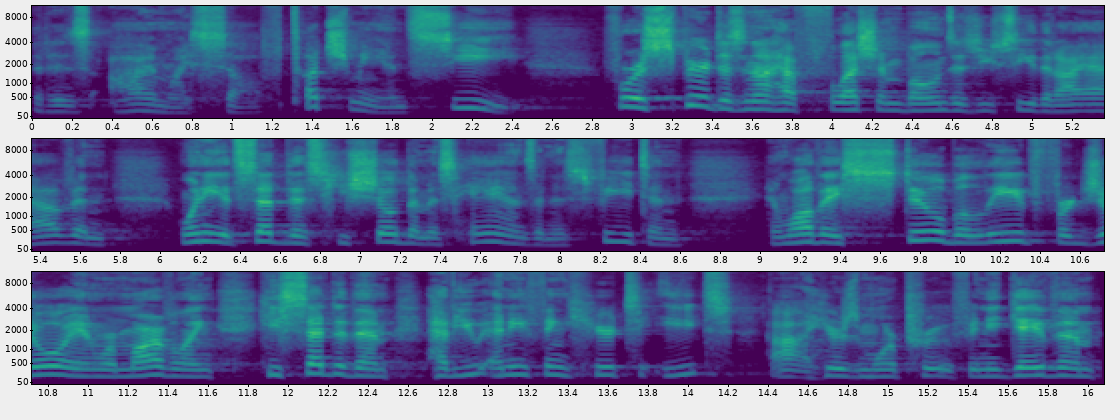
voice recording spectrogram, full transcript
that is I myself. Touch me and see. For a spirit does not have flesh and bones as you see that I have. And when he had said this, he showed them his hands and his feet. And and while they still believed for joy and were marveling, he said to them, Have you anything here to eat? Ah, here's more proof. And he gave them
